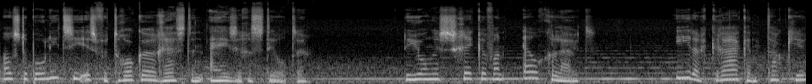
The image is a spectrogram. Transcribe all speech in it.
Als de politie is vertrokken, rest een ijzige stilte. De jongens schrikken van elk geluid. Ieder krakend takje,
